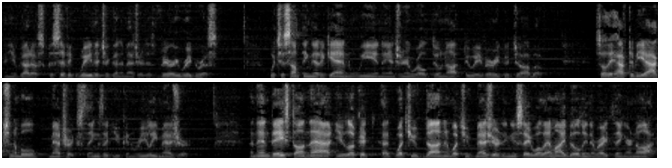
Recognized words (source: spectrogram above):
and you've got a specific way that you're going to measure it. It's very rigorous which is something that, again, we in the engineering world do not do a very good job of. So they have to be actionable metrics, things that you can really measure. And then based on that, you look at, at what you've done and what you've measured and you say, well, am I building the right thing or not?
